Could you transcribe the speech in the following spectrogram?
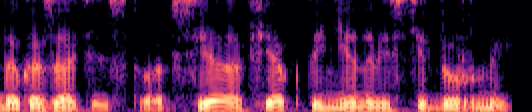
Доказательства. Все аффекты ненависти дурны.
